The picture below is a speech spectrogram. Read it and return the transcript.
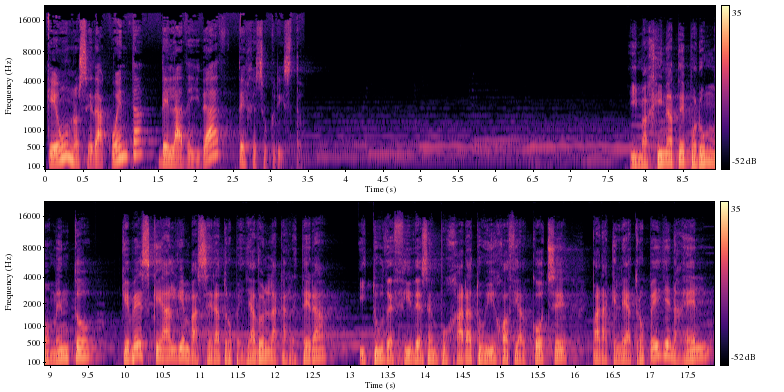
que uno se da cuenta de la deidad de Jesucristo. Imagínate por un momento que ves que alguien va a ser atropellado en la carretera y tú decides empujar a tu hijo hacia el coche para que le atropellen a él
